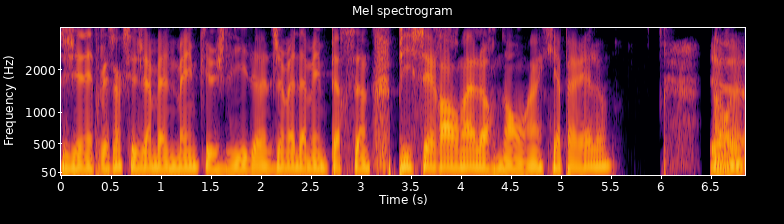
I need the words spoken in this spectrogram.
J'ai l'impression que c'est jamais le même que je lis, là, jamais la même personne. Puis c'est rarement leur nom hein, qui apparaît là. Ah ouais? Euh,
